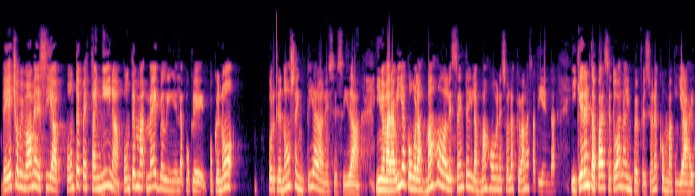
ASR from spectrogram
De hecho, mi mamá me decía, ponte pestañina, ponte Ma- Maybelline, en la- porque, porque no, porque no sentía la necesidad. Y me maravilla como las más adolescentes y las más jóvenes son las que van a esa tienda y quieren taparse todas las imperfecciones con maquillaje,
